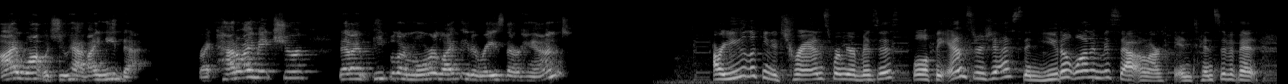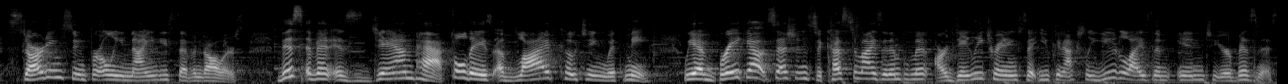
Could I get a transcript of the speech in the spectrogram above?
I want what you have, I need that, right? How do I make sure that I, people are more likely to raise their hand? Are you looking to transform your business? Well, if the answer is yes, then you don't want to miss out on our intensive event starting soon for only $97. This event is jam packed, full days of live coaching with me. We have breakout sessions to customize and implement our daily training so that you can actually utilize them into your business.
